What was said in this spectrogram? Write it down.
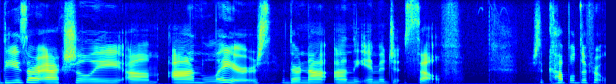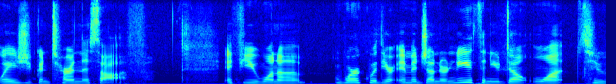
these are actually um, on layers. They're not on the image itself. There's a couple different ways you can turn this off. If you want to work with your image underneath and you don't want to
